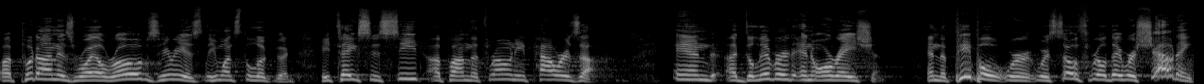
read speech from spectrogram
uh, put on his royal robes. Here he is. He wants to look good. He takes his seat upon the throne. He powers up and uh, delivered an oration. And the people were, were so thrilled, they were shouting,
